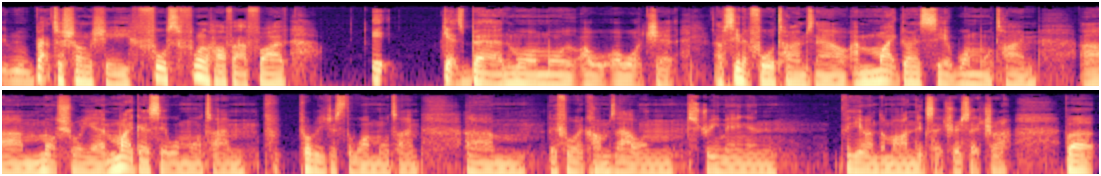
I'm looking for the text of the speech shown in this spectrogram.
back to Shang Chi, four four and a half out of five. It gets better the more and more I'll, I'll, watch it. I've seen it four times now. I might go and see it one more time. Um, not sure yet. Might go see it one more time. P- probably just the one more time um, before it comes out on streaming and video on demand, etc., etc. But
